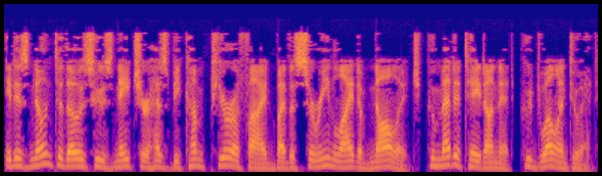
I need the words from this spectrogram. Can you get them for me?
It is known to those whose nature has become purified by the serene light of knowledge, who meditate on it, who dwell unto it.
